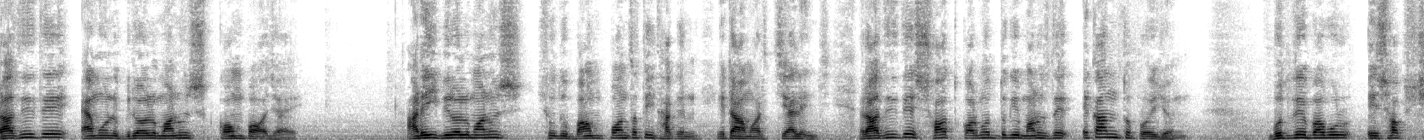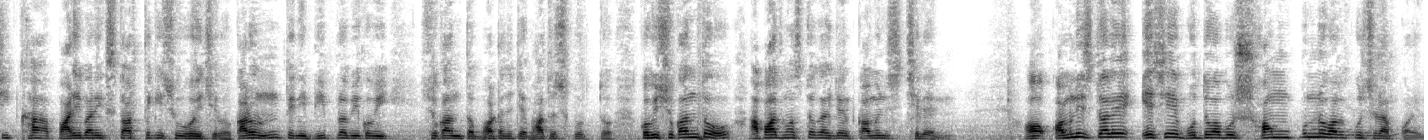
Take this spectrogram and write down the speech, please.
রাজনীতিতে এমন বিরল মানুষ কম পাওয়া যায়। আর এই বিরল মানুষ শুধু বামপন্থাতেই থাকেন, এটা আমার চ্যালেঞ্জ রাজনীতিতে সৎ কর্মোদ্যোগী মানুষদের একান্ত প্রয়োজন। বুদ্ধদেব বাবুর এসব শিক্ষা পারিবারিক স্তর থেকেই শুরু হয়েছিল, কারণ তিনি বিপ্লবী কবি সুকান্ত ভট্টাচার্যের ভাতস্পুত্র কবি সুকান্ত আপাদমস্তক একজন কমিউনিস্ট ছিলেন। কমিউনিস্ট দলে এসে বুদ্ধবাবু সম্পূর্ণভাবে পুষ্টি লাভ করেন।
